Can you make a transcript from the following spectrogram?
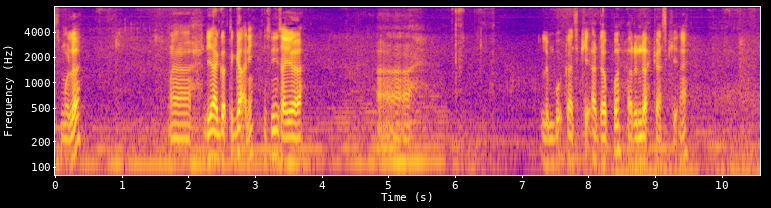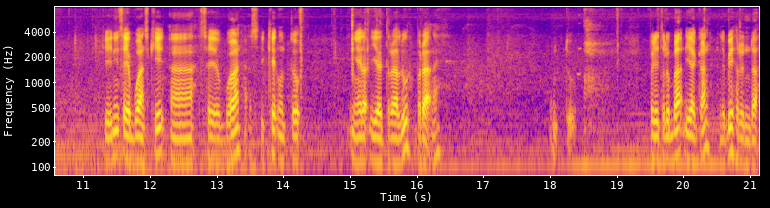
semula uh, dia agak tegak ni di sini saya uh, lembutkan sikit ataupun rendahkan sikit eh. Okay, ini saya buang sikit uh, saya buang sedikit untuk mengelak dia terlalu berat eh. Untuk bila terlalu berat dia akan lebih rendah.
